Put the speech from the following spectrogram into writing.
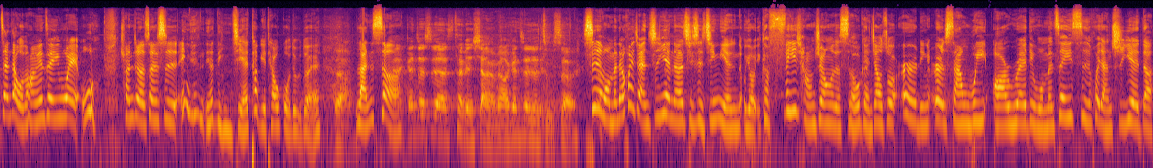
站在我的旁边这一位，哦，穿着算是，哎，你你的领结特别挑过，对不对？对啊，蓝色，跟这次特别像，有没有？跟这次主色是我们的会展之夜呢。其实今年有一个非常重要的 slogan，叫做“二零二三 We are ready”。我们这一次会展之夜的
